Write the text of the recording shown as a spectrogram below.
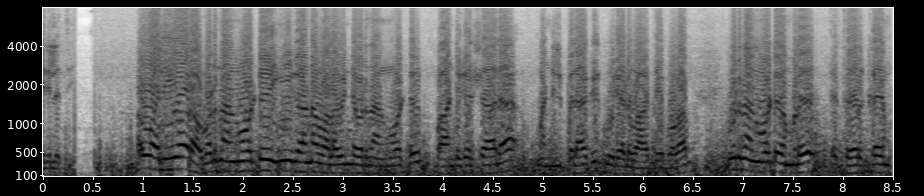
ഏരിയയിലെത്തി. അപ്പോൾ വലിയോറ. അവിടുന്ന് അങ്ങോട്ട് ഈ കാണുന്ന വളവിന്റെ അവിടുന്ന് അങ്ങോട്ട് പാണ്ഡികശാല മണ്ണിൽപ്പലാക്ക് കൂരിയാട് ഭാഗത്തേക്ക് പോകാം. ഇവിടുന്ന് അങ്ങോട്ട് നമ്മൾ തേർക്കയം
